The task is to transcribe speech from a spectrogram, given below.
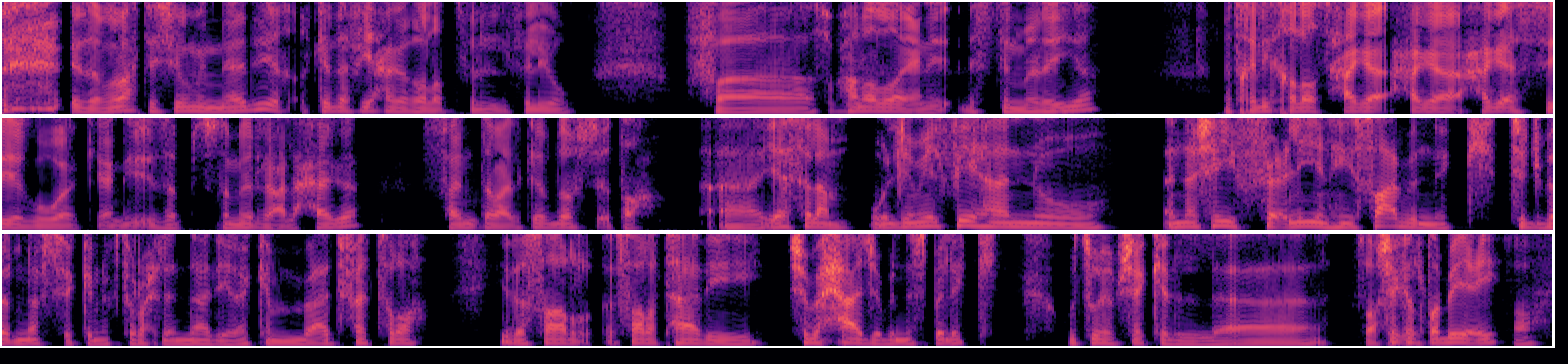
اذا ما رحتش يوم النادي كده في حاجة غلط في, في اليوم. فسبحان الله يعني الاستمرارية بتخليك خلاص حاجة حاجة حاجة أساسية جواك. يعني إذا بتستمر على حاجة فأنت بعد كده بتقدرش تقطعها. آه يا سلام. والجميل فيها إنه انها شيء فعليا هي صعب إنك تجبر نفسك إنك تروح للنادي لكن بعد فترة إذا صار صارت هذه شبه حاجة بالنسبة لك وتسويها بشكل آه صح بشكل طبيعي صح.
